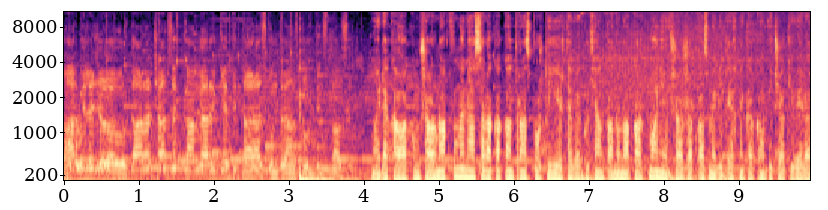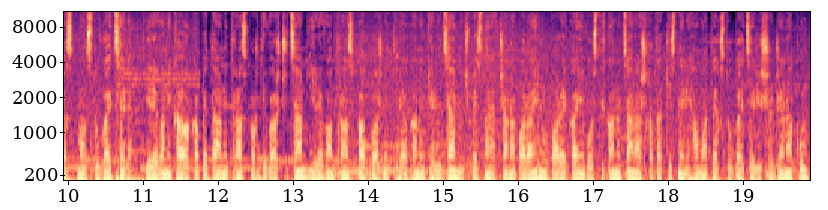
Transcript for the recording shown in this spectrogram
Հարգելի ժողովուրդ, առաջացեք կանգառի կետի տարածքում տրանսպորտին սպասեք։ Մայրաքաղաքում շարունակվում են հասարակական տրանսպորտի երթևեկության կանոնակարգման եւ շարժակազմերի տեխնիկական վիճակի վերահսկման ստուգայցերը։ Երևանի քաղաքապետարանի տրանսպորտի վարչության, Երևան Տրանսփակ բաժնետիրական ընկերության, ինչպես նաեւ ճանապարհային ու բարեկային ոստիկանության աշխատակիցների համատեղ ստուգայցերի շրջանակում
